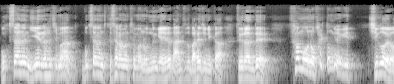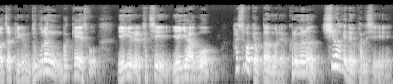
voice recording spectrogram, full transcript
목사는 이해를 하지만 목사는 그 사람한테만 웃는 게 아니라 나한테도 말해주니까 덜한데 사모는 활동력이 직어요 어차피 그럼 누구랑 밖에 소, 얘기를 같이 얘기하고 할 수밖에 없단 말이에요 그러면은 싫어하게 돼요 반드시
